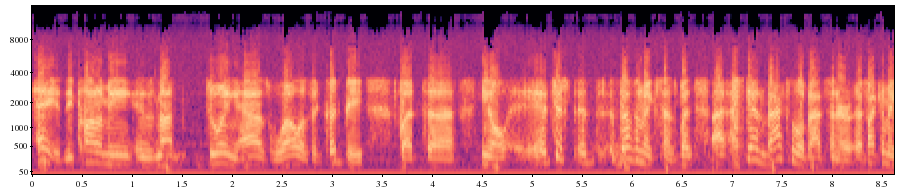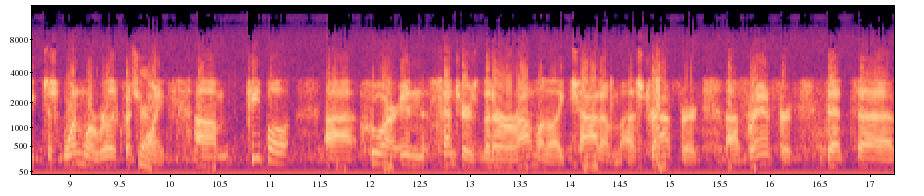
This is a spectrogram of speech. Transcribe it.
hey, the economy is not doing as well as it could be. But uh, you know, it just it, doesn't make sense. But uh, again, back to the Labatt Center. If I can make just one more really quick Sure. point, um, people. Uh, who are in centers that are around London, like Chatham, uh, Stratford, uh, Brantford, that, uh,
